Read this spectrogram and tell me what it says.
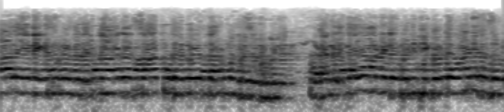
சாலையினை எதிர்கொள்வதற்காக சாத்தூர் தர்மபுரி தங்களை கையாள நிலைப்படுத்திக் கொண்டு வாடிவாசல்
